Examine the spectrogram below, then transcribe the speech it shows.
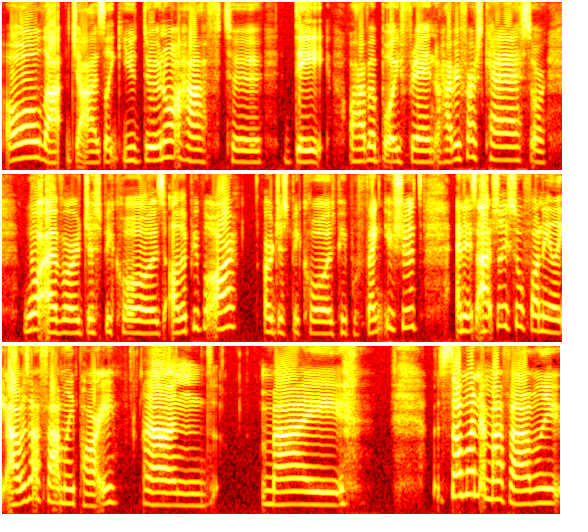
all that jazz. Like you do not have to date or have a boyfriend or have your first kiss or whatever just because other people are or just because people think you should. And it's actually so funny. Like I was at a family party and my someone in my family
